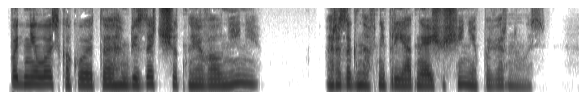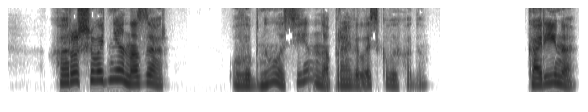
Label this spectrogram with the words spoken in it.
поднялось какое-то безотчетное волнение. Разогнав неприятные ощущения, повернулась. «Хорошего дня, Назар!» Улыбнулась и направилась к выходу. «Карина!»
